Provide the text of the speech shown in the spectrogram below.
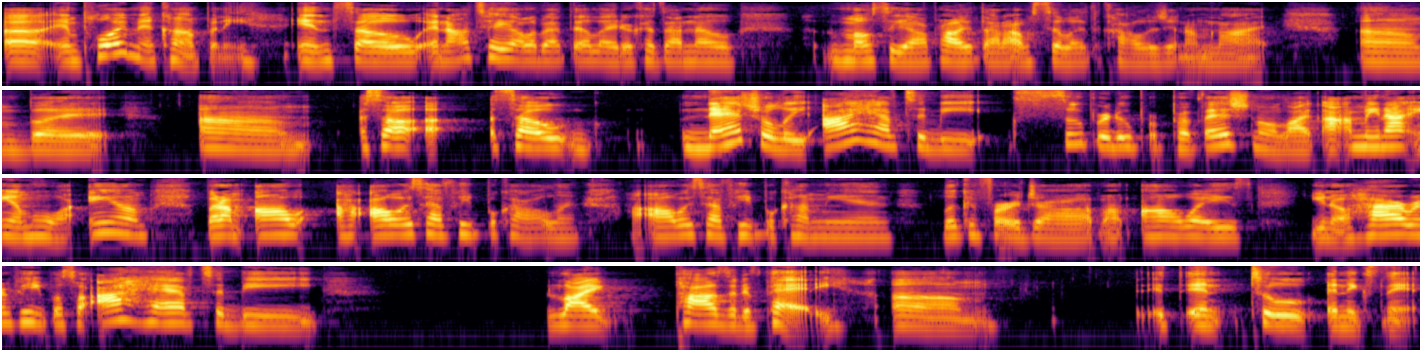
uh employment company. And so and I'll tell y'all about that later because I know most of y'all probably thought I was still at the college and I'm not. Um, but um so uh, so naturally I have to be super duper professional. Like I mean I am who I am, but I'm all I always have people calling. I always have people come in looking for a job. I'm always, you know, hiring people. So I have to be like positive Patty. Um in, to an extent.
